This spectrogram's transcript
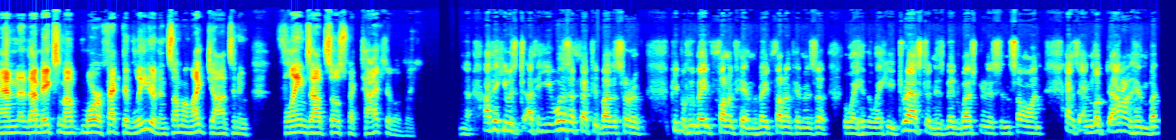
And that makes him a more effective leader than someone like Johnson, who flames out so spectacularly. Yeah, I think he was. I think he was affected by the sort of people who made fun of him, who made fun of him as a the way the way he dressed and his Midwesternness and so on, and, and looked down on him. But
